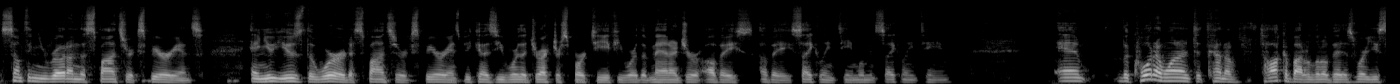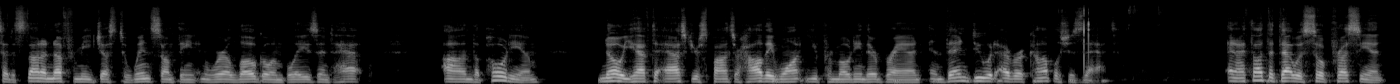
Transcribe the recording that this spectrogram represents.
something you wrote on the sponsor experience, and you used the word a sponsor experience because you were the director sportif, you were the manager of a of a cycling team, women's cycling team, and the quote I wanted to kind of talk about a little bit is where you said it's not enough for me just to win something and wear a logo emblazoned hat on the podium. No, you have to ask your sponsor how they want you promoting their brand and then do whatever accomplishes that and I thought that that was so prescient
